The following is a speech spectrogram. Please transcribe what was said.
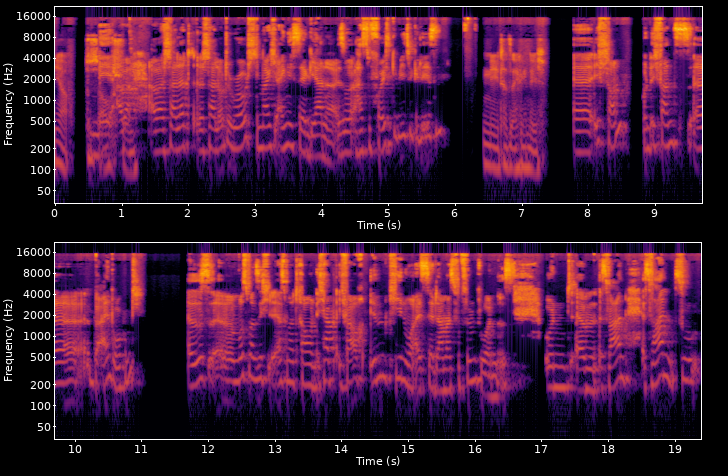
Ja, das ist Nee, auch schön. aber, aber Charlotte, äh, Charlotte Roach, die mag ich eigentlich sehr gerne. Also hast du Feuchtgebiete gelesen? Nee, tatsächlich nicht. Äh, ich schon. Und ich fand's äh, beeindruckend. Also das äh, muss man sich erstmal trauen. Ich hab, ich war auch im Kino, als der damals verfilmt worden ist. Und ähm, es waren, es waren zu,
